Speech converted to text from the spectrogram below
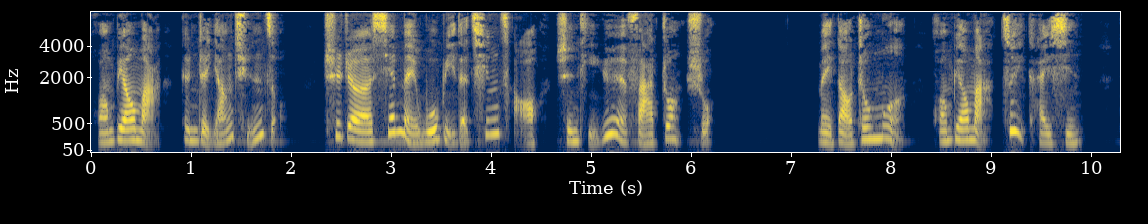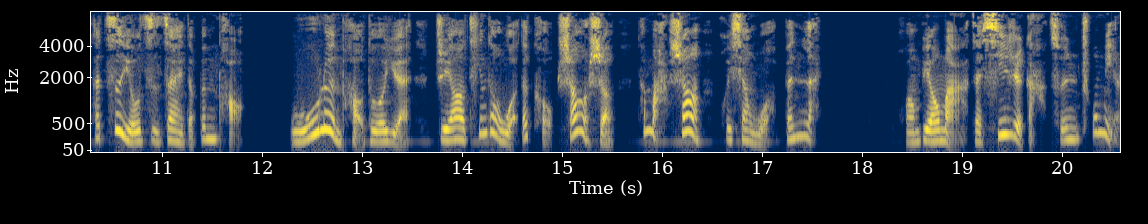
黄骠马跟着羊群走，吃着鲜美无比的青草，身体越发壮硕。每到周末，黄骠马最开心，它自由自在地奔跑，无论跑多远，只要听到我的口哨声，它马上会向我奔来。黄骠马在昔日嘎村出名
